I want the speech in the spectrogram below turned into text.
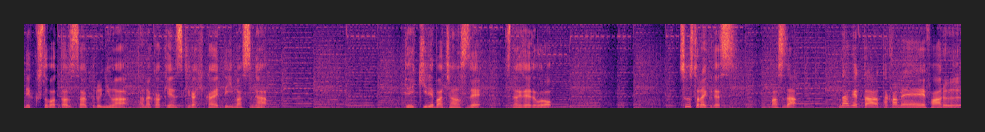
ネクストバッターズサークルには田中健介が控えていますができればチャンスでつなげたいところ。ツーストライクです。増田投げた高めファール。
